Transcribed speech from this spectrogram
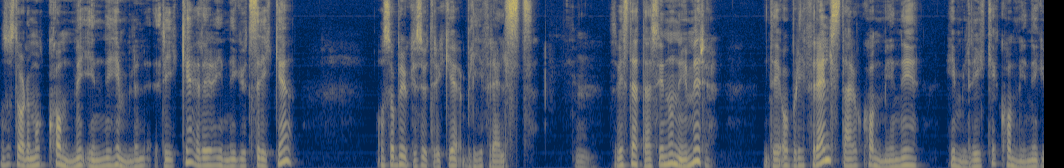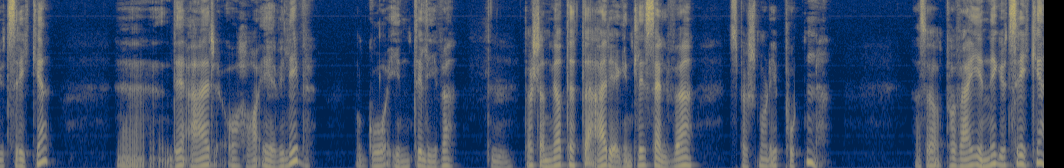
Og så står det om å komme inn i himmelriket, eller inn i Guds rike. Og så brukes uttrykket 'bli frelst'. Så hvis dette er synonymer, det å bli frelst er å komme inn i himmelriket, komme inn i Guds rike. Eh, Det er å ha evig liv, å gå inn til livet. Da skjønner vi at dette er egentlig selve spørsmålet i porten. Altså, på vei inn i Guds rike,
